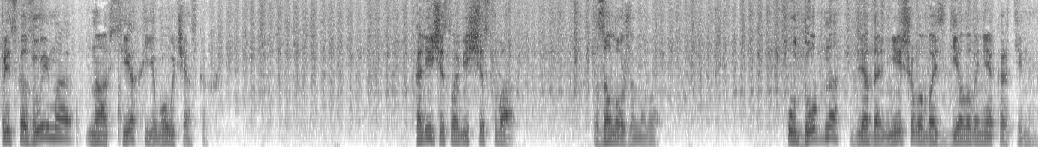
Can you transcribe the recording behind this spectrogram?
предсказуема на всех его участках. Количество вещества, заложенного, удобно для дальнейшего возделывания картины.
